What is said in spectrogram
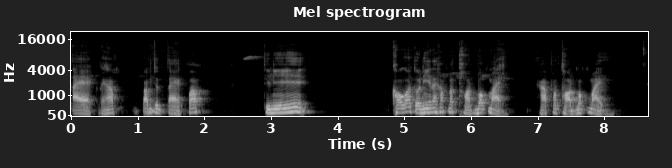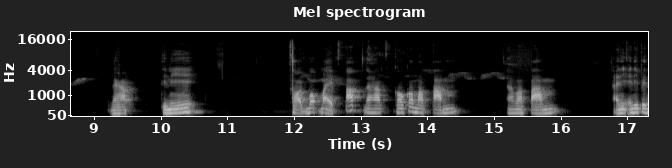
แตกนะครับ ปั๊มจนแตกปั๊บทีนี้เขาก็ตัวนี้นะครับมาถอดบล็อกใหม่นะครับพอถอดบล็อกใหม่นะครับ ทีนี้ถอดบล็อกใหม่ปั๊บนะครับเขาก็มาปั๊มเอามาปั๊ม อันนี้อันนี้เป็น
